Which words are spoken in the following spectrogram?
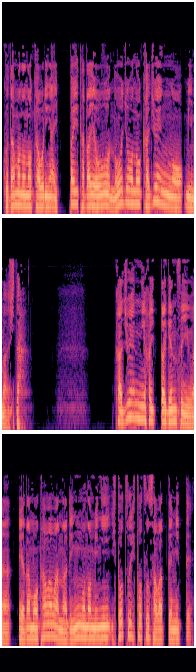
果物の香りがいっぱい漂う農場の果樹園を見ました。果樹園に入った元帥は枝もたわわなリンゴの実に一つ一つ触ってみて、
